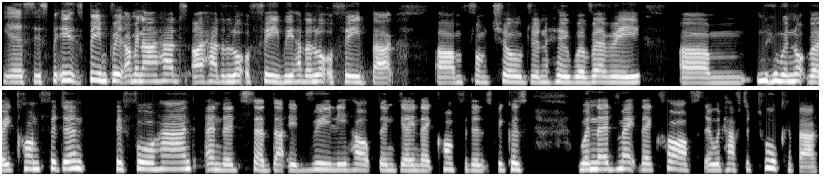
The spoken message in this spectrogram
Yes, it's it's been. I mean, I had I had a lot of feed. We had a lot of feedback um, from children who were very um, who were not very confident beforehand and they'd said that it really helped them gain their confidence because when they'd make their crafts they would have to talk about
